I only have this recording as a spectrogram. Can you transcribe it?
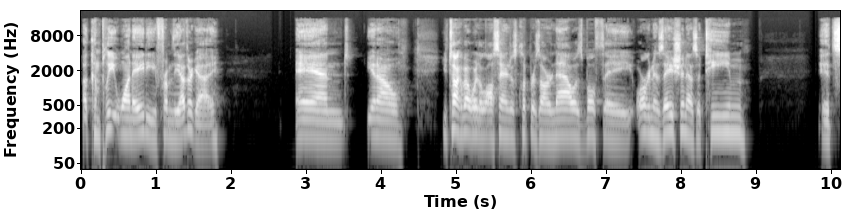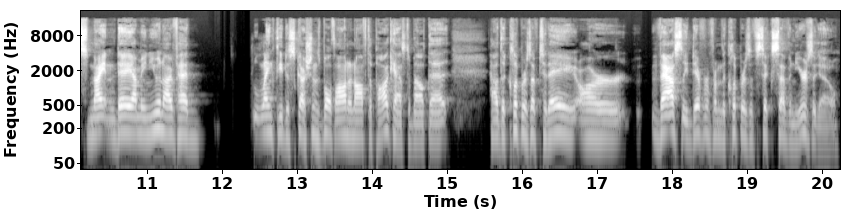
a complete 180 from the other guy and, you know, you talk about where the Los Angeles Clippers are now as both a organization, as a team. It's night and day. I mean, you and I've had lengthy discussions both on and off the podcast about that. How the Clippers of today are vastly different from the Clippers of six, seven years ago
